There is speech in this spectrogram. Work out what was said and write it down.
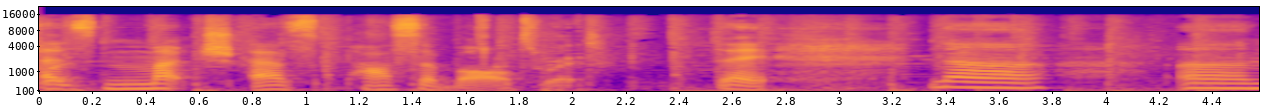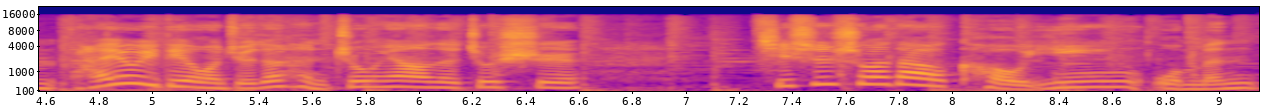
as much as possible. That's right. 对，那嗯，还有一点我觉得很重要的就是，其实说到口音，我们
